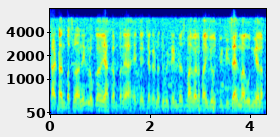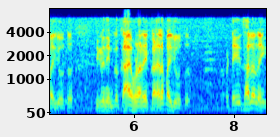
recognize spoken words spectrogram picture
टाटांपासून अनेक लोक ह्या कंपन्या आहेत ज्यांच्याकडनं तुम्ही टेंडर्स मागवायला पाहिजे होती डिझाईन मागून घ्यायला पाहिजे होतं. तिकडे नेमकं काय होणार आहे कळायला पाहिजे होतं. पण ते झालं नाही.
